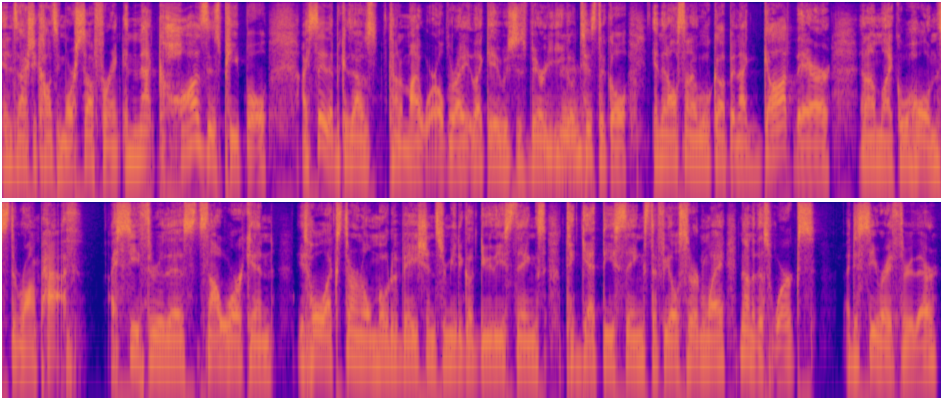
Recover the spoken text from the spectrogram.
And it's actually causing more suffering. And that causes people, I say that because that was kind of my world, right? Like it was just very mm-hmm. egotistical. And then all of a sudden I woke up and I got there and I'm like, well, hold on, this is the wrong path. I see through this. It's not working. These whole external motivations for me to go do these things, to get these things, to feel a certain way, none of this works. I just see right through there.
